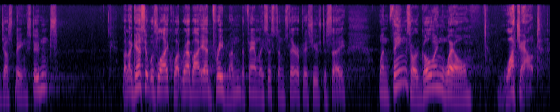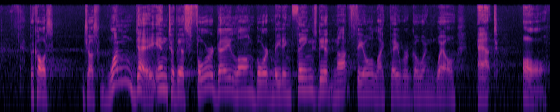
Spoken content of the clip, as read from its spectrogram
just being students. But I guess it was like what Rabbi Ed Friedman, the family systems therapist, used to say when things are going well, watch out, because just one day into this four day long board meeting, things did not feel like they were going well at all.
